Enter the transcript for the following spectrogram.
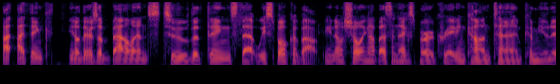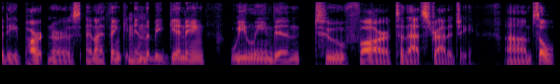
I, I think you know, there's a balance to the things that we spoke about, you know, showing up as an mm-hmm. expert, creating content, community, partners. And I think mm-hmm. in the beginning, we leaned in too far to that strategy. Um, so,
